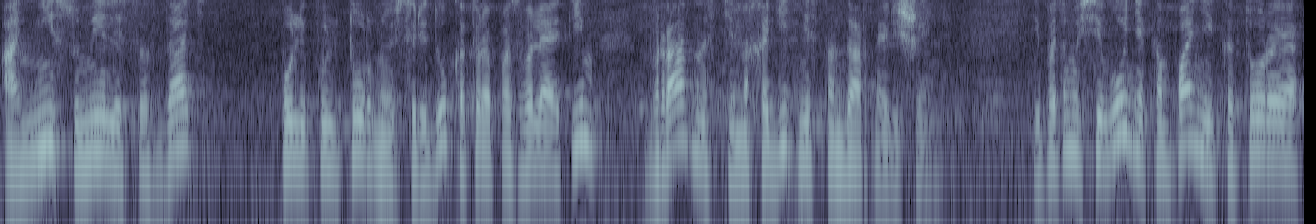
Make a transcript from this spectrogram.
они сумели создать поликультурную среду, которая позволяет им в разности находить нестандартные решения. И поэтому сегодня компании, которые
